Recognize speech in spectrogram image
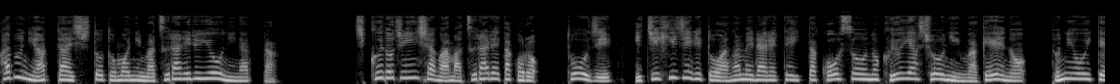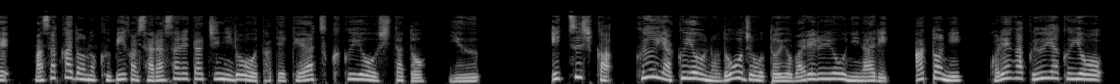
下部にあった石と共に祀られるようになった。筑土神社が祀られた頃、当時、一聖と崇められていた高僧の空也上人は芸の戸において、正門の首がさらされた地に銅を立て手厚く供養したという。いつしか空也供養の道場と呼ばれるようになり、後に、これが空也供養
